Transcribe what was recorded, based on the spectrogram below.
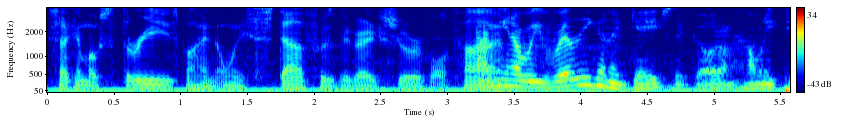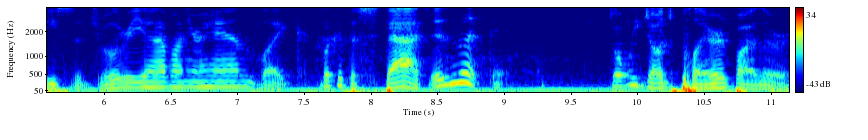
second most threes behind only Steph, who's the greatest shooter of all time. I mean, are we really gonna gauge the goat on how many pieces of jewelry you have on your hand? Like, look at the stats. Isn't it? Don't we judge players by their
